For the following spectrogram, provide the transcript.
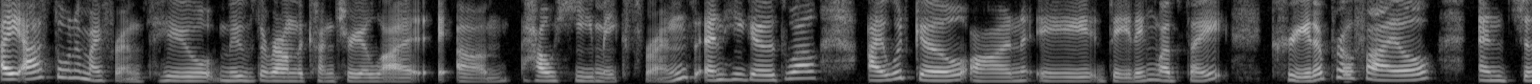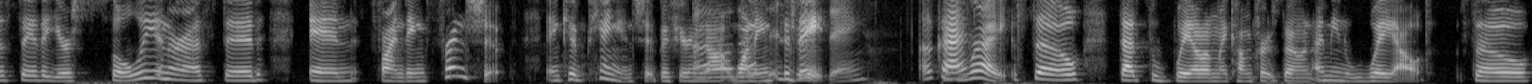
I asked one of my friends who moves around the country a lot um, how he makes friends, and he goes, "Well, I would go on a dating website, create a profile, and just say that you're solely interested in finding friendship and companionship if you're Oh, not wanting to date." Okay. Right. So that's way out of my comfort zone. I mean, way out. So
